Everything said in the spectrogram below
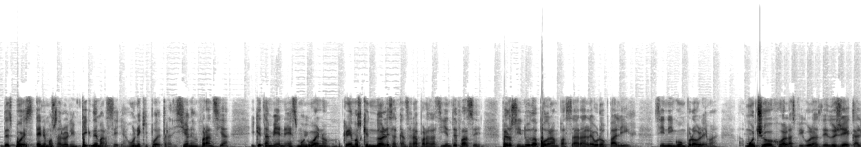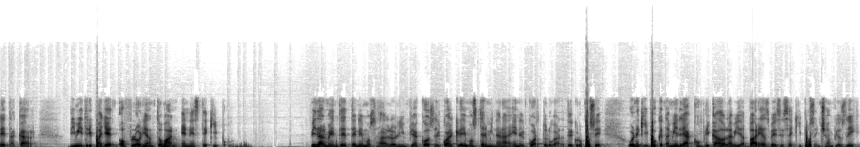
Después tenemos al Olympique de Marsella, un equipo de tradición en Francia y que también es muy bueno. Creemos que no les alcanzará para la siguiente fase, pero sin duda podrán pasar a la Europa League sin ningún problema. Mucho ojo a las figuras de Duje Caleta Carr, Dimitri Payet o Florian Thauvin en este equipo. Finalmente tenemos al Olympiacos, el cual creemos terminará en el cuarto lugar del grupo C, un equipo que también le ha complicado la vida varias veces a equipos en Champions League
